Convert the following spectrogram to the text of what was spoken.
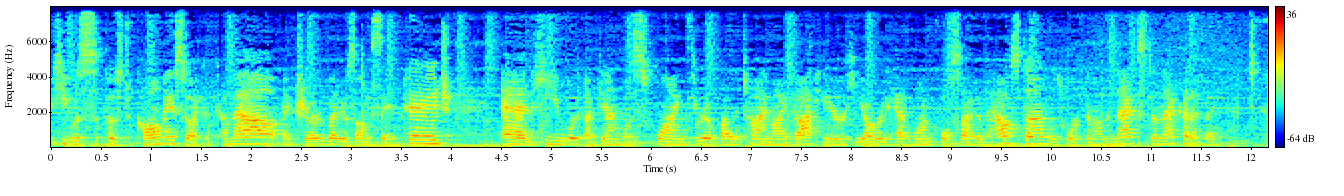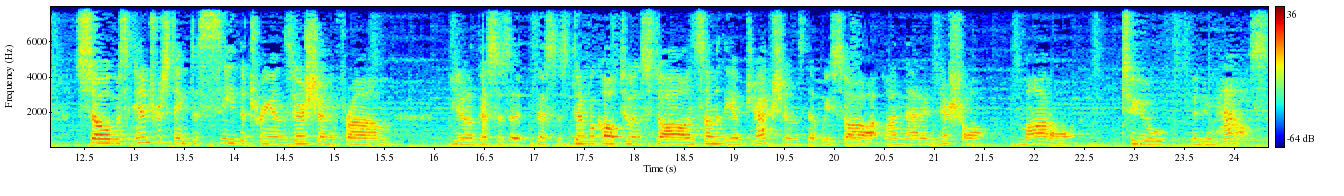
he was supposed to call me so I could come out, make sure everybody was on the same page. And he, again, was flying through it. By the time I got here, he already had one full side of the house done, was working on the next, and that kind of thing. So it was interesting to see the transition from, you know, this is a, this is difficult to install, and some of the objections that we saw on that initial model to the new house.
